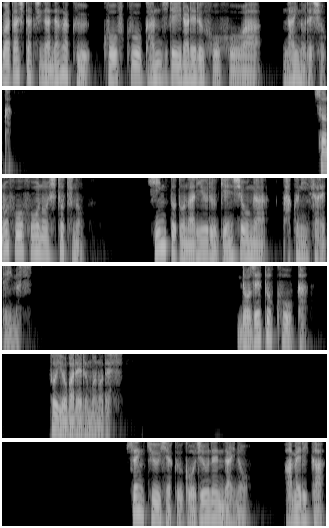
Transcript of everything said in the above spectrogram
私たちが長く幸福を感じていられる方法はないのでしょうか？その方法の一つのヒントとなり得る現象が確認されています。ロゼト効果と呼ばれるものです。1950年代のアメリカ・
